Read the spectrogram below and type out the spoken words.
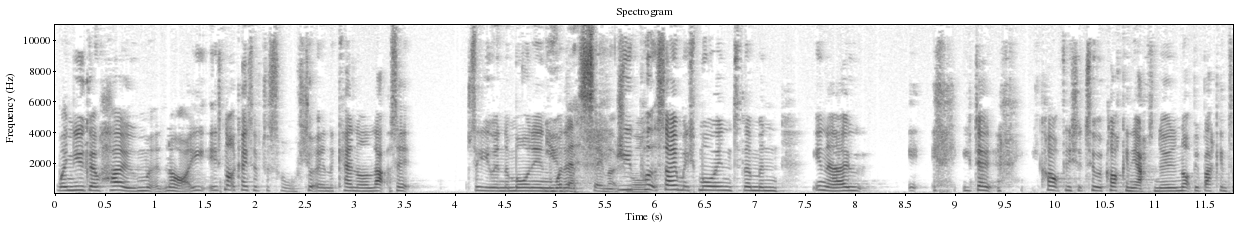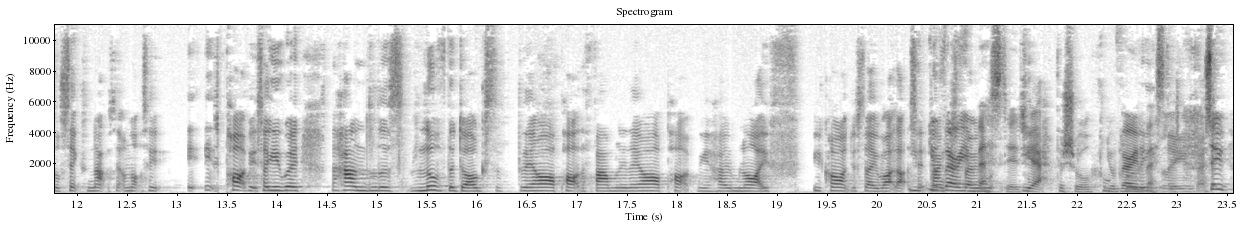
when you go home at night, it's not a case of just oh, shut in the kennel and that's it. See you in the morning. You whatever. so much you more. put so much more into them, and you know. It, you don't. You can't finish at two o'clock in the afternoon and not be back until six, and that's it. I'm not it, it's part of it. So you were the handlers love the dogs. They are part of the family. They are part of your home life. You can't just say right, that's it. You're very very much." invested. Yeah, for sure. You're very invested. invested. So,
